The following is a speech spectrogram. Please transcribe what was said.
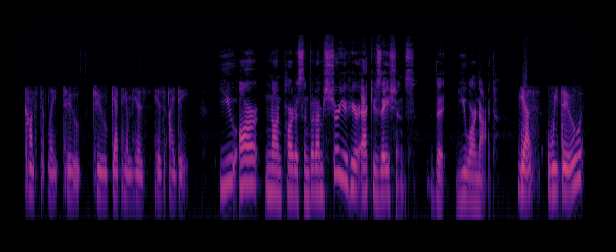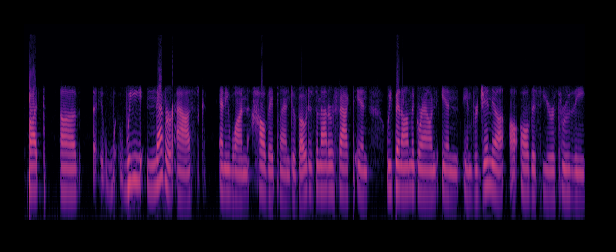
constantly to to get him his his ID. You are nonpartisan, but I'm sure you hear accusations that you are not. Yes, we do, but uh, we never ask anyone how they plan to vote. As a matter of fact, in we've been on the ground in in Virginia all, this year through the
